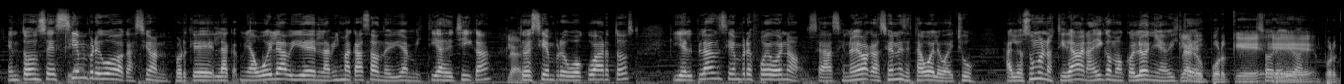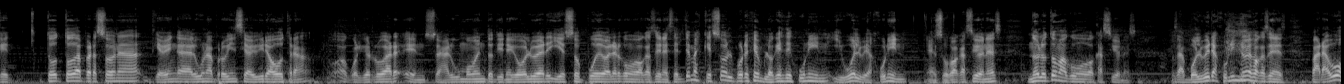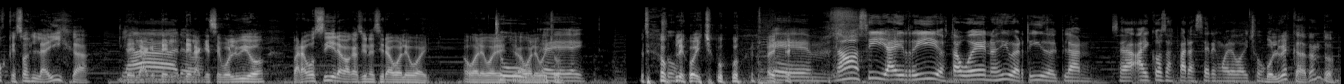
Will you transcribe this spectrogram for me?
Entonces siempre hubo vacación, porque la- mi abuela vive en la misma casa donde vivían mis tías de chica, Claro. entonces siempre hubo cuartos y el plan siempre fue, bueno, o sea, si no hay vacaciones está Gualeguaychú. A lo sumo nos tiraban ahí como colonia, ¿viste? Claro, porque, eh, porque to- toda persona que venga de alguna provincia a vivir a otra, o a cualquier lugar, en algún momento tiene que volver y eso puede valer como vacaciones. El tema es que Sol, por ejemplo, que es de Junín y vuelve a Junín en sus vacaciones, no lo toma como vacaciones. O sea, volver a Junín no es vacaciones. Para vos, que sos la hija de, la, de- Claro. de la que se volvió, para vos sí era vacaciones ir a Gualeguay. A Gualeguay, Chu, a. Está bien. Eh, no, sí, hay río, está bueno, es divertido el plan. O sea, hay cosas para hacer en Gualeguaychú. ¿Volvés cada tanto?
